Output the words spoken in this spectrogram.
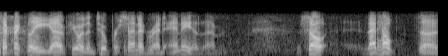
typically, uh, fewer than 2% had read any of them. So that helped uh,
